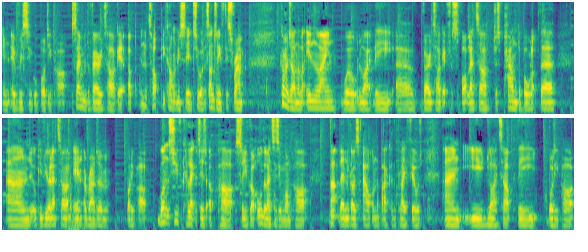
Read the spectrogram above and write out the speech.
in every single body part. Same with the vari-target up in the top. You can't really see it too well. It's underneath this ramp. Coming down the in lane will light the uh, vari-target for spot letter. Just pound the ball up there and it will give you a letter in a random body part. Once you've collected a part, so you've got all the letters in one part, that then goes out on the back of the playfield and you light up the body part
